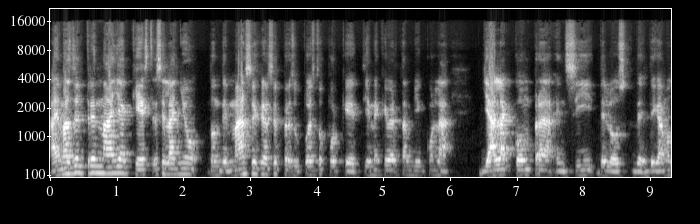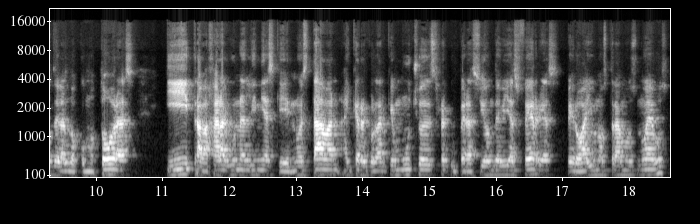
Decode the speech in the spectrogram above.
además del tren Maya, que este es el año donde más se ejerce el presupuesto porque tiene que ver también con la ya la compra en sí de los, digamos, de las locomotoras, y trabajar algunas líneas que no estaban. Hay que recordar que mucho es recuperación de vías férreas, pero hay unos tramos nuevos.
